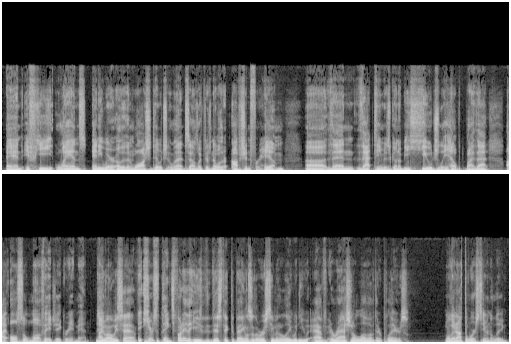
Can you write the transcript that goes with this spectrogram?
And if he lands anywhere other than Washington, which sounds like there's no other option for him, uh, then that team is going to be hugely helped by that. I also love AJ Green, man. You I- always have. here's the thing. It's funny that you just think the Bengals are the worst team in the league when you have irrational love of their players. Well, they're not the worst team in the league.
